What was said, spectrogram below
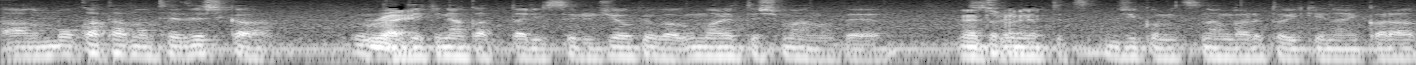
あのもう片の手でしか運動 Right. できなかったりする状況が生まれてしまうので、That's それによ right. って事故につながるといけないからっ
